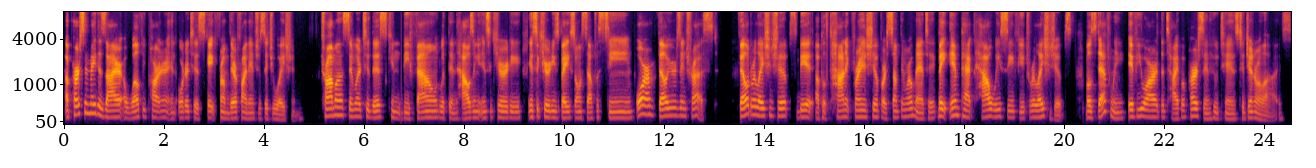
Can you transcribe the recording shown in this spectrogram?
A person may desire a wealthy partner in order to escape from their financial situation. Trauma similar to this can be found within housing insecurity, insecurities based on self esteem, or failures in trust. Failed relationships, be it a platonic friendship or something romantic, may impact how we see future relationships. Most definitely, if you are the type of person who tends to generalize.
